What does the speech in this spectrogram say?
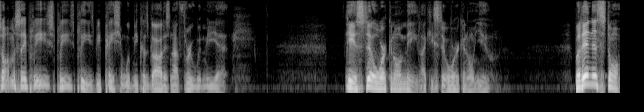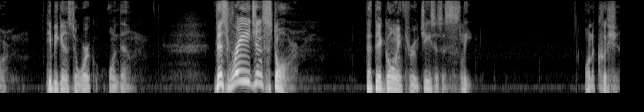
So I'm going to say, please, please, please be patient with me because God is not through with me yet. He is still working on me like He's still working on you. But in this storm, He begins to work on them. This raging storm that they're going through, Jesus is asleep on a cushion.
